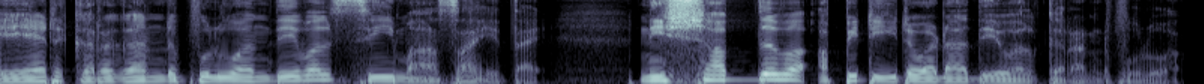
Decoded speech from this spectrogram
ඒයට කරගණ්ඩ පුළුවන් දේවල් සීමා සහිතයි. නිශ්ශබ්දව අපිට ඊට වඩා දේවල් කරන්න පුළුවන්.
